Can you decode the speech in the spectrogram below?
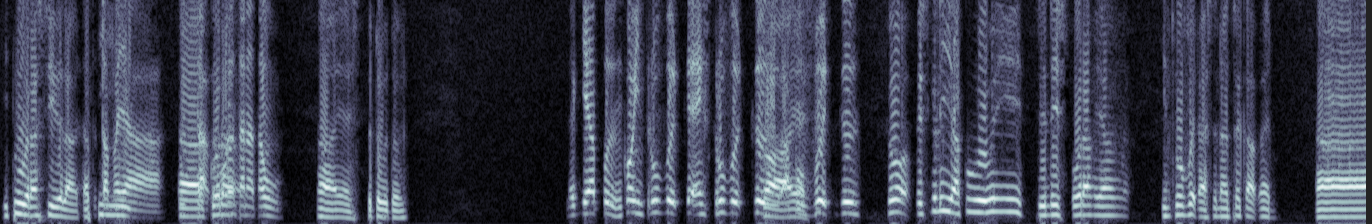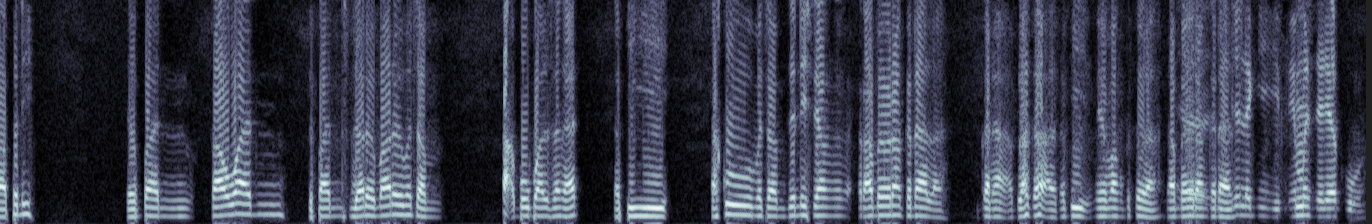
Itu rahsia lah Tapi tak payah. Tu ah, tak korang- orang tak nak tahu. ah, Yes betul-betul Lagi apa? Kau introvert ke extrovert ke? Ah, apa yes. ke? So basically aku ni jenis orang yang introvert lah senang cakap kan. Uh, apa ni? Depan kawan, depan saudara mara macam tak bobal sangat. Tapi aku macam jenis yang ramai orang kenal lah. Bukan nak belagak lah, tapi memang betul lah. Ramai Dia- orang kenal. Dia lagi famous dari aku.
